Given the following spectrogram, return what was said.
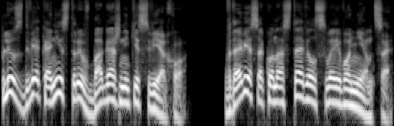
плюс две канистры в багажнике сверху. В довесок он оставил своего немца.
